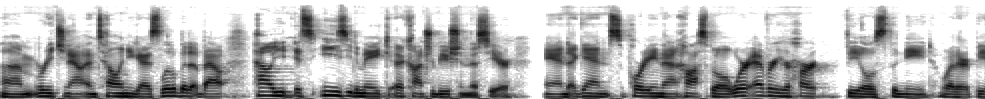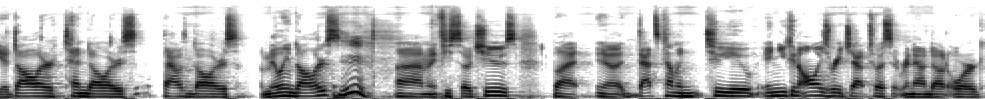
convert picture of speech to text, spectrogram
Um, reaching out and telling you guys a little bit about how you, it's easy to make a contribution this year. And again, supporting that hospital wherever your heart feels the need, whether it be a dollar, ten dollars, thousand dollars, a million dollars, um, if you so choose. But you know that's coming to you, and you can always reach out to us at renown.org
